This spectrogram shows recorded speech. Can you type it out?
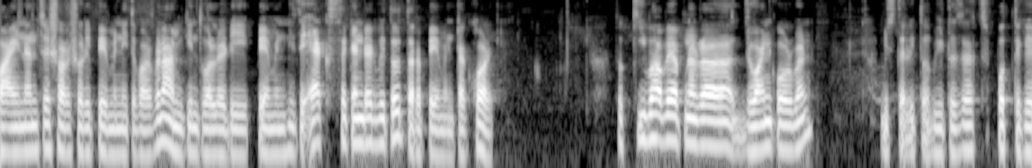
বাইন্যান্সে সরাসরি পেমেন্ট নিতে পারবেন। আমি কিন্তু অলরেডি পেমেন্ট নিতে এক সেকেন্ডের ভিতর তারা পেমেন্টটা করে। তো কীভাবে আপনারা জয়েন করবেন? বিস্তারিত ভিডিও যাচ্ছে প্রত্যেকে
